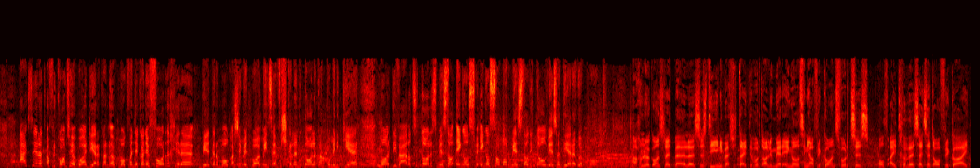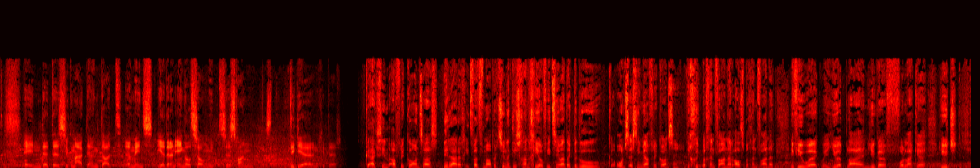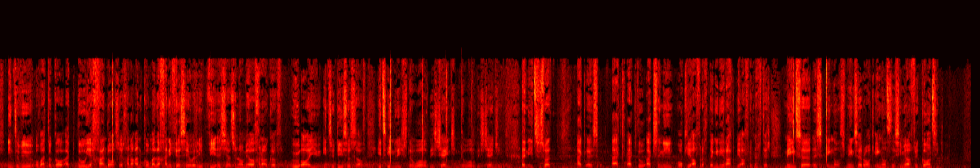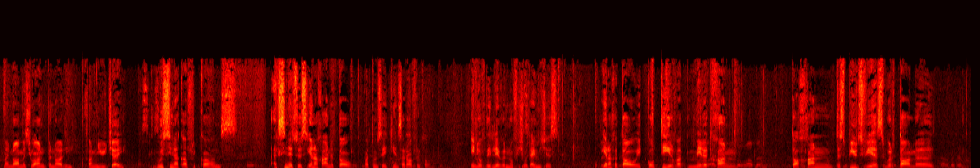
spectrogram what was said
Ek sê dat Afrikaans jou baie deure kan oopmaak want jy kan jou vaardighede beter maak as jy met baie mense in verskillende tale kan kommunikeer. Maar die wêreld se taal is meestal Engels, so Engels sal maar meestal die taal wees wat deure oopmaak. Ek gaan ook aansluit by hulle soos die universiteite word al hoe meer Engels en die Afrikaans word soos half uitgewis uit Suid-Afrika uit en dit is hoekom ek dink dat 'n mens eerder in Engels sal moet soos gaan studeer en goeie. Ek sien Afrikaans as nie regtig iets wat vir my opportunities gaan gee of iets nie want ek bedoel ons is nie meer Afrikaans nie. Die goed begin verander, alles begin verander. If you work where you apply and you go for like a huge interview of wat ook al, ek bedoel jy gaan daar so jy gaan aankom. Hulle gaan nie vir jou sê oor wie is jy jy naam jy gaan aankom. Who are you? Introduce yourself. It's English. The world is changing. The world is changing. En iets soos wat ek is ek ek bedoel ek sien nie hokkie afrigting en nie rugby afrigters. Mense is Engels. Mense raak Engels. Dis nie meer Afrikaans nie. My naam is Johan Benardi van UJ. Hoe sien ek Afrikaans? Ek sien dit soos enige ander taal wat ons het in Suid-Afrika. Any of the 11 official languages. Enige taal het kultuur wat met dit gaan. Daar gaan disputes wees oor tale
